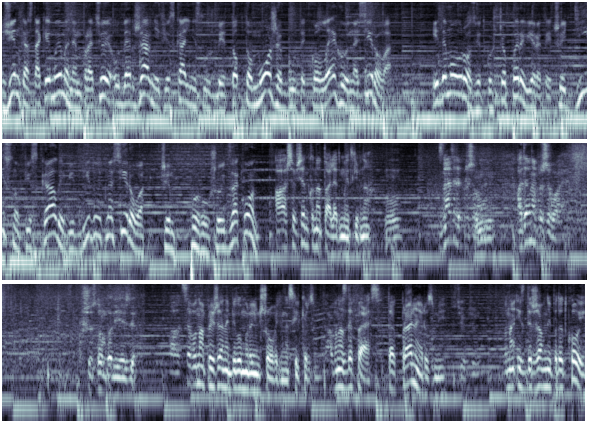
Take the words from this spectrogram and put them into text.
Жінка з таким іменем працює у державній фіскальній службі, тобто може бути колегою Насірова. Ідемо у розвідку, щоб перевірити, чи дійсно фіскали відвідують Насірова, чим порушують закон. А Шевченко Наталя Дмитрівна. Знаєте, де проживає? А де вона проживає? В шестом подъезде. А це вона приїжджає на білому рейншовері, наскільки розумію. А вона з ДФС. Так правильно я розумію? Вона із державної податкової?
